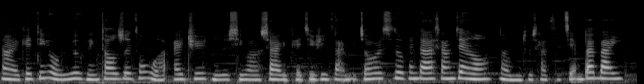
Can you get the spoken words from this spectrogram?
那也可以订阅我的频道，追踪我的 IG。那就希望下雨可以继续在每周二、四、都跟大家相见喽。那我们就下次见，拜拜。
